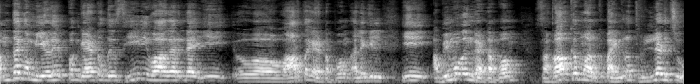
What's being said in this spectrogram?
അന്തംഗമ്മികൾ ഇപ്പം കേട്ടത് സി ദിവാകരന്റെ ഈ വാർത്ത കേട്ടപ്പം അല്ലെങ്കിൽ ഈ അഭിമുഖം കേട്ടപ്പം സഖാക്കന്മാർക്ക് ഭയങ്കര ത്രില്ലടിച്ചു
